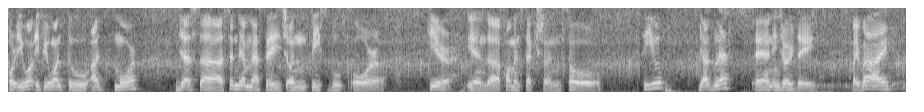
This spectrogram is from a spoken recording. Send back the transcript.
or you want if you want to add more just uh, send me a message on facebook or here in the comment section. So see you. God bless and enjoy your day. Bye bye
